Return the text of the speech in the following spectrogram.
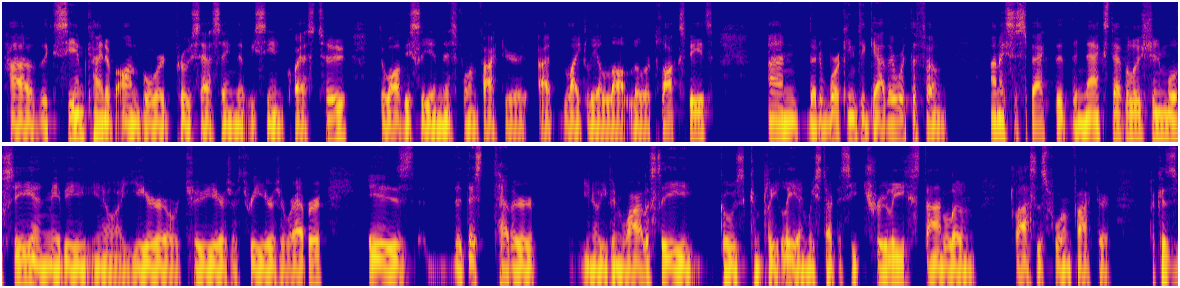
have the same kind of onboard processing that we see in Quest 2, though obviously in this form factor at likely a lot lower clock speeds and that are working together with the phone. And I suspect that the next evolution we'll see in maybe, you know, a year or two years or three years or wherever is that this tether, you know, even wirelessly goes completely and we start to see truly standalone glasses form factor. Because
